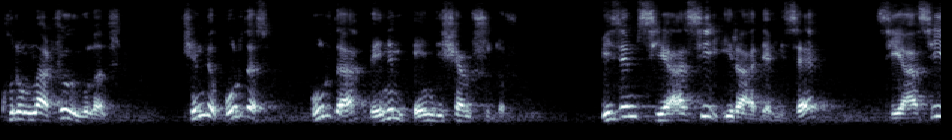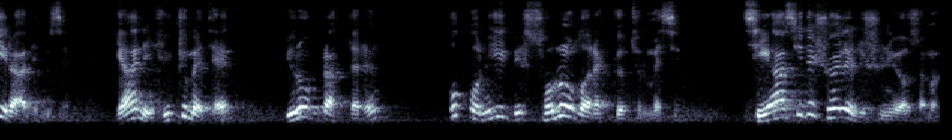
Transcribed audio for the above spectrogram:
kurumlarca uygulanır. Şimdi burada burada benim endişem şudur. Bizim siyasi irademize, siyasi irademize yani hükümete, bürokratların bu konuyu bir sorun olarak götürmesi. Siyasi de şöyle düşünüyor o zaman.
